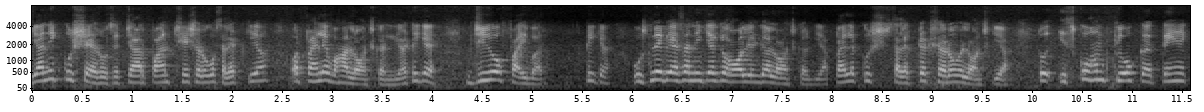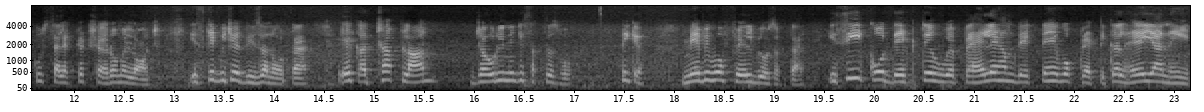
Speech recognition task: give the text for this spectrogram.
यानी कुछ शहरों से, चार, पाँच छः शहरों को सेलेक्ट किया और पहले वहाँ लॉन्च कर लिया, ठीक है? जियो फाइबर ठीक है? उसने भी ऐसा नहीं किया कि ऑल इंडिया लॉन्च कर दिया। पहले कुछ सेलेक्टेड शहरों में लॉन्च किया। तो इसको हम क्यों करते हैं कुछ सेलेक्टेड शहरों में लॉन्च इसके पीछे रीज़न होता है। एक अच्छा प्लान ज़रूरी नहीं कि सक्सेस हो, ठीक है? मे भी वो फेल भी हो सकता है। इसी को देखते हुए, पहले हम देखते हैं वो प्रैक्टिकल है या नहीं।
